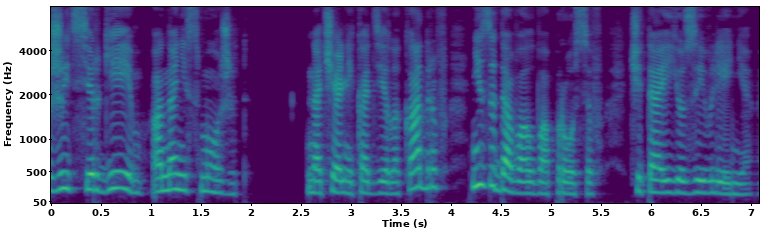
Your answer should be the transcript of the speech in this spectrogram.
жить с Сергеем она не сможет. Начальник отдела кадров не задавал вопросов, читая ее заявление,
